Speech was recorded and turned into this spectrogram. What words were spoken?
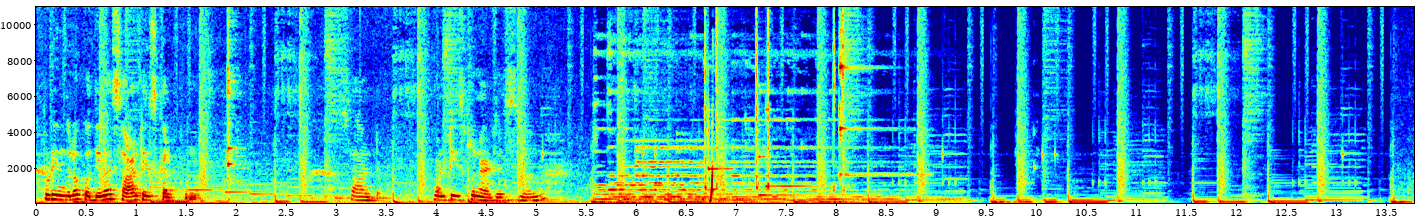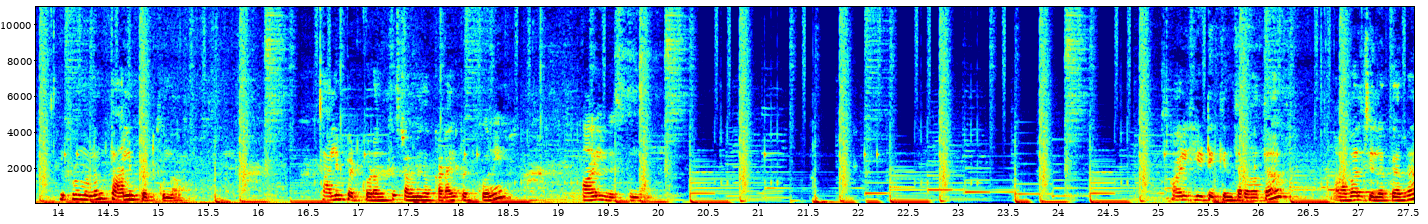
ఇప్పుడు ఇందులో కొద్దిగా సాల్ట్ వేసి కలుపుకుందాం. సాల్ట్ వన్ టీ స్పూన్ యాడ్ చేస్తున్నాను. ఇప్పుడు మనం తాలింపు పెట్టుకుందాం. తాలింపు పెట్టుకోవడానికి స్టవ్ మీద కడాయి పెట్టుకొని ఆయిల్ వేసుకుందాం. ఆయిల్ హీట్ ఎక్కిన తర్వాత ఆవాలు జీలకర్ర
